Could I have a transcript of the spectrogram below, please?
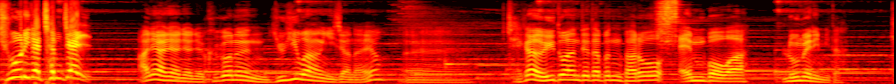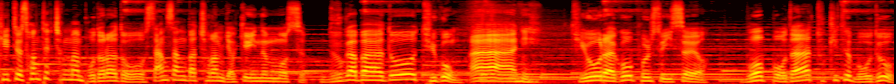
듀얼이다 참잘. 아니 아니 아니 아니요 그거는 유희왕이잖아요. 에, 제가 의도한 대답은 바로 엠버와 루멘입니다. 키트 선택창만 보더라도 쌍쌍바처럼 엮여 있는 모습 누가 봐도 듀공 아 아니 듀오라고 볼 수 있어요. 무엇보다 두 키트 모두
